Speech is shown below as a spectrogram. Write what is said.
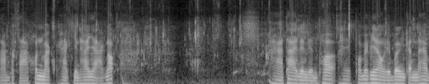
ตามภาษาคนมักหากินหาอยากเนาะหาทายเหรียญๆพ่อให้พ่อแม่พี่น้องได้เบิ่งกันนะครับ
